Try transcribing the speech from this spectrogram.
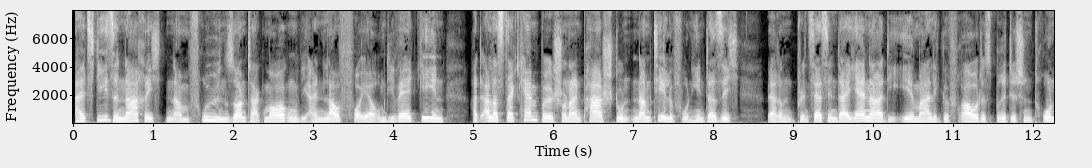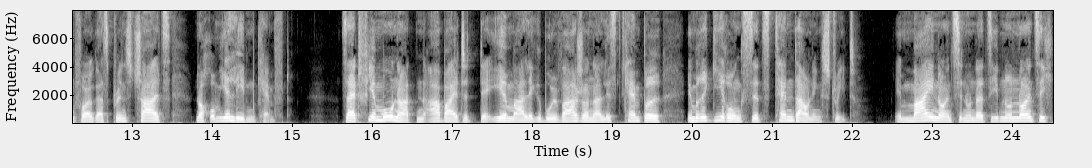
Als diese Nachrichten am frühen Sonntagmorgen wie ein Lauffeuer um die Welt gehen, hat Alastair Campbell schon ein paar Stunden am Telefon hinter sich während Prinzessin Diana, die ehemalige Frau des britischen Thronfolgers Prince Charles, noch um ihr Leben kämpft. Seit vier Monaten arbeitet der ehemalige Boulevardjournalist Campbell im Regierungssitz 10 Downing Street. Im Mai 1997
